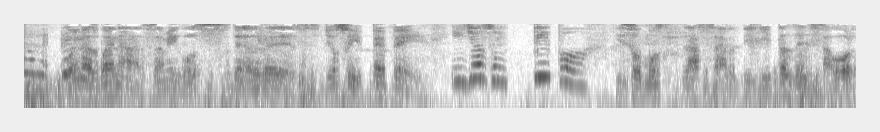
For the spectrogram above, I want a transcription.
Buenas, buenas amigos de las redes. Yo soy Pepe. Y yo soy Pipo. Y somos las ardillitas del sabor.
